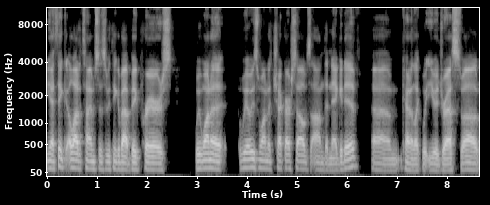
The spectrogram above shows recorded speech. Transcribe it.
yeah i think a lot of times as we think about big prayers we want to we always want to check ourselves on the negative um kind of like what you addressed. Well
